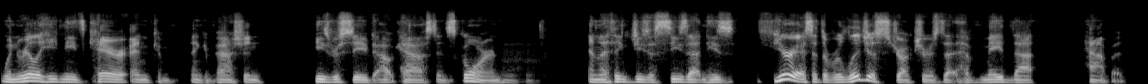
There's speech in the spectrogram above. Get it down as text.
When really he needs care and com- and compassion, he's received outcast and scorn. Mhm. And I think Jesus sees that and he's furious at the religious structures that have made that happen.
